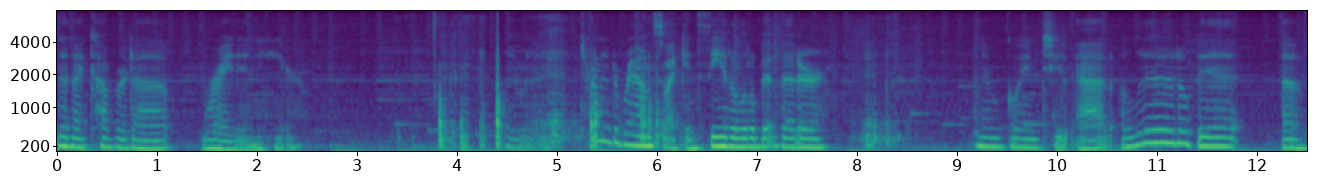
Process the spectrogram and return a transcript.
that I covered up right in here. I'm going to turn it around so I can see it a little bit better. And I'm going to add a little bit of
